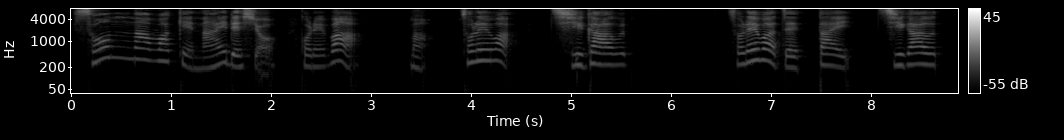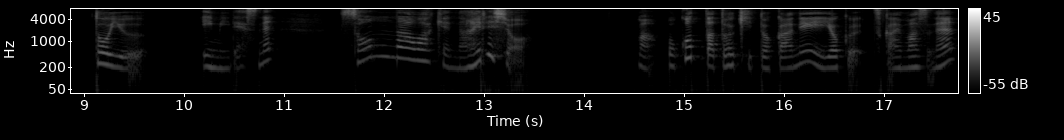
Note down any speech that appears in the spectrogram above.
そんなわけないでしょ。これは、まあ、それは違う。それは絶対違うという意味ですね。そんなわけないでしょ。まあ、怒った時とかによく使いますね。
